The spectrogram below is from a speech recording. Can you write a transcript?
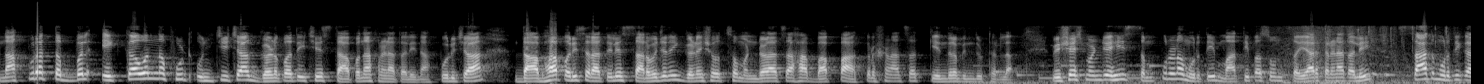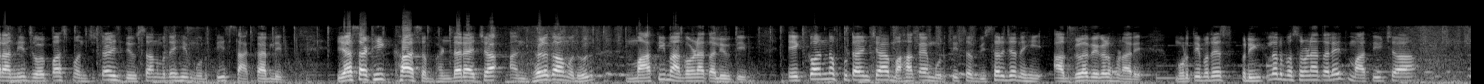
नागपुरात तब्बल एकावन्न फूट उंचीच्या गणपतीची स्थापना करण्यात आली. नागपूरच्या दाभा परिसरातील सार्वजनिक गणेशोत्सव मंडळाचा हा बाप्पा आकर्षणाचा केंद्रबिंदू ठरला. विशेष म्हणजे ही संपूर्ण मूर्ती मातीपासून तयार करण्यात आली. सात मूर्तिकारांनी जवळपास पंचेचाळीस दिवसांमध्ये ही मूर्ती साकारली. यासाठी खास भंडाऱ्याच्या आंधळगावमधून माती मागवण्यात आली होती. एकावन्न फुटांच्या महाकाय मूर्तीचं विसर्जनही आगळं वेगळं होणार आहे. मूर्तीमध्ये स्प्रिंकलर बसवण्यात आलेत. मातीच्या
